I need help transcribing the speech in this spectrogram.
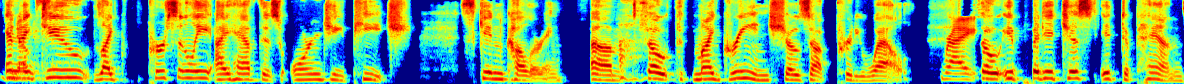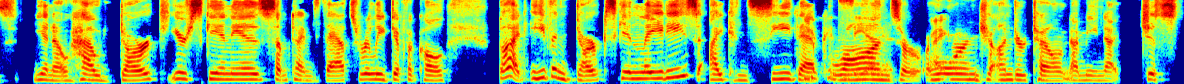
You And know? I do like personally, I have this orangey peach skin coloring. Um, Uh-huh. So th- my green shows up pretty well. Right. So it, but it just, it depends, you know, how dark your skin is. Sometimes that's really difficult. But even dark skin ladies, I can see that can see bronze or right. orange undertone. I mean, I just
